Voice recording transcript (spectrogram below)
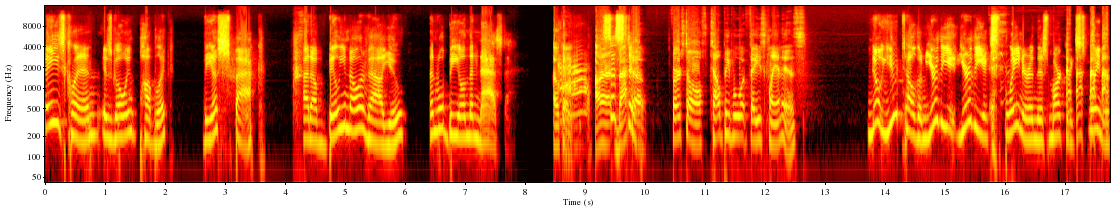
FaZe Clan is going public via SPAC at a billion dollar value and will be on the NASDAQ. Okay. All right. Back up. First off, tell people what FaZe Clan is. No, you tell them. You're the you're the explainer in this market explainer.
